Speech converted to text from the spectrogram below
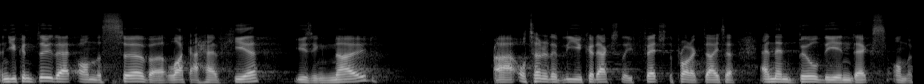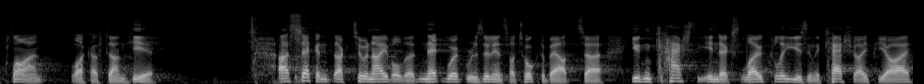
and you can do that on the server like I have here using Node. Uh, alternatively, you could actually fetch the product data and then build the index on the client like I've done here. Uh, second, uh, to enable the network resilience I talked about, uh, you can cache the index locally using the Cache API.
